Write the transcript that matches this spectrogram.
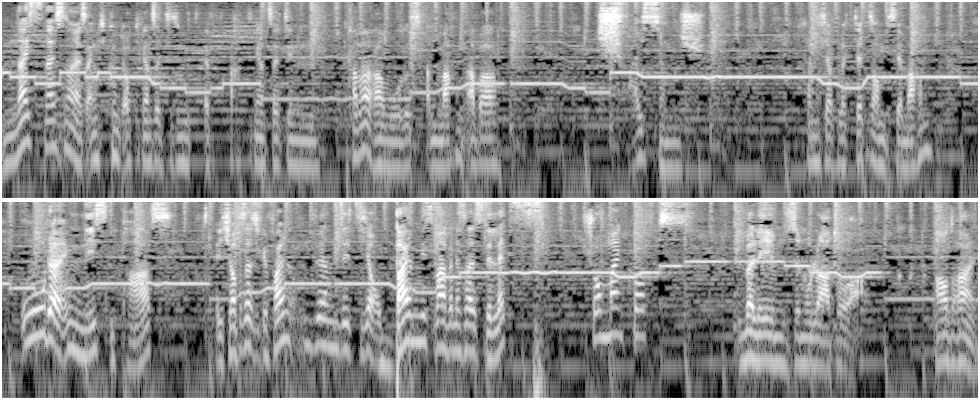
Nice, nice, nice. Eigentlich könnte ich auch die ganze Zeit so mit F8 die ganze Zeit den Kameramodus anmachen, aber ich weiß ja nicht. Kann ich ja vielleicht jetzt noch ein bisschen machen. Oder im nächsten Part. Ich hoffe, es hat euch gefallen und wir sehen sich auch beim nächsten Mal, wenn es heißt The Let's Show Minecraft Überlebenssimulator. Haut rein.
